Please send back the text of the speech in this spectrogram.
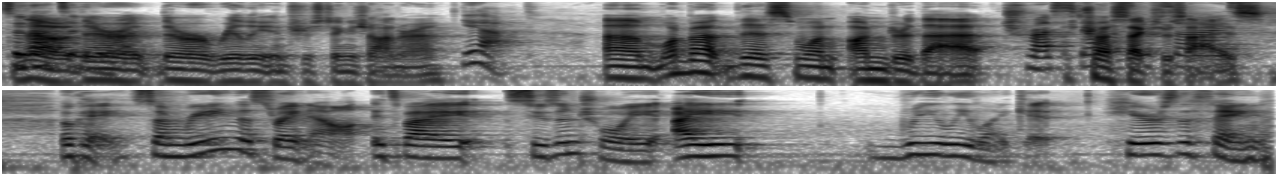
so no, a new they're a, they're a really interesting genre. yeah. Um, what about this one under that? Trust, Trust exercise. exercise. Okay, so I'm reading this right now. It's by Susan Choi. I really like it. Here's the thing.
